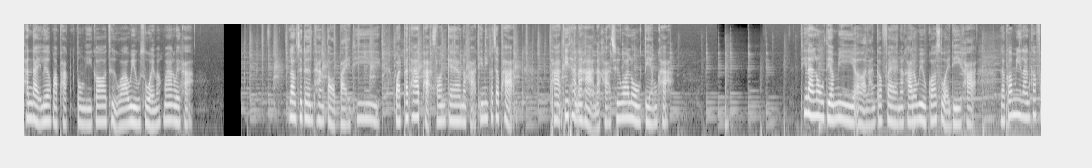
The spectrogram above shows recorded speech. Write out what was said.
ท่านใดเลือกมาพักตรงนี้ก็ถือว่าวิวสวยมากๆเลยค่ะ เราจะเดินทางต่อไปที่วัดพระธาตุผาซ่อนแก้วนะคะ ที่นี่ก็จะผ่านทะที่ทานอาหารนะคะ ชื่อว่าโรงเตรียมค่ะ ที่ร้านโรงเตรียมมีร้านกาแฟนะคะ แล้ววิวก็สวยดีค่ะ แล้วก็มีร้านกาแฟ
